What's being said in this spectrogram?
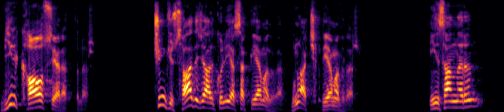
bir kaos yarattılar. Çünkü sadece alkolü yasaklayamadılar. Bunu açıklayamadılar. İnsanların,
